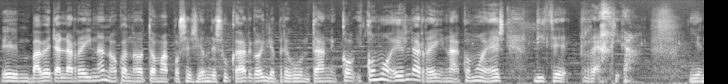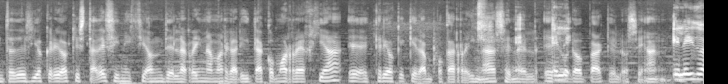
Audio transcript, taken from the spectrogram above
eh, va a ver a la reina, ¿no? Cuando toma posesión de su cargo y le preguntan, ¿cómo, es la reina? ¿Cómo es? Dice, regia. Y entonces yo creo que esta definición de la reina Margarita como regia, eh, creo que quedan pocas reinas en, el, Europa que lo sean. He leído,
